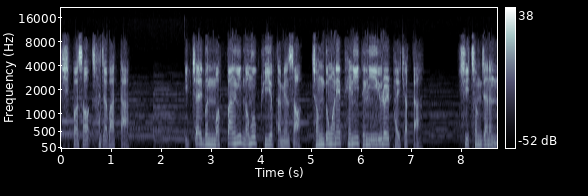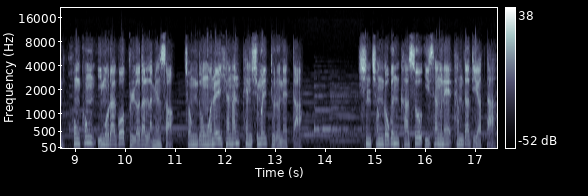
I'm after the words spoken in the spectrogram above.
싶어서 찾아봤다. 입 짧은 먹방이 너무 귀엽다면서 정동원의 팬이 된 이유를 밝혔다. 시청자는 홍콩 이모라고 불러달라면서 정동원을 향한 팬심을 드러냈다. 신청곡은 가수 이상은의 담다디였다.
